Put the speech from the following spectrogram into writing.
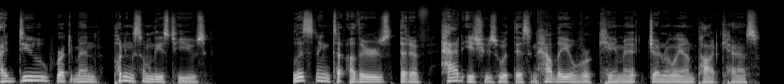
I do recommend putting some of these to use, listening to others that have had issues with this and how they overcame it, generally on podcasts.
